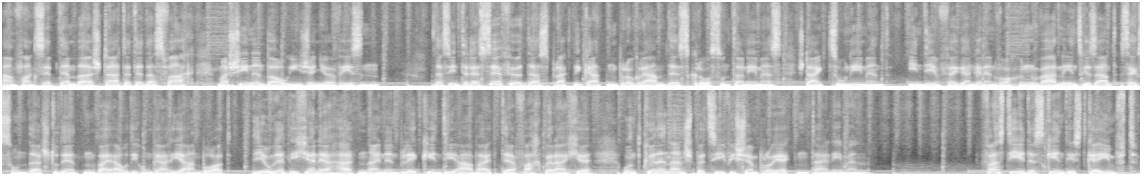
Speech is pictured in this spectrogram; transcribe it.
Anfang September startete das Fach Maschinenbauingenieurwesen. Das Interesse für das Praktikantenprogramm des Großunternehmens steigt zunehmend. In den vergangenen Wochen waren insgesamt 600 Studenten bei Audi Hungaria an Bord. Die Jugendlichen erhalten einen Blick in die Arbeit der Fachbereiche und können an spezifischen Projekten teilnehmen. Fast jedes Kind ist geimpft.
